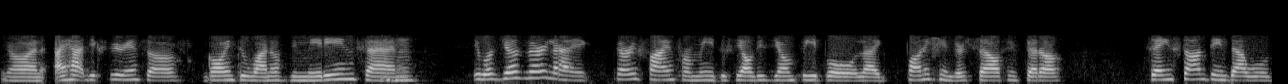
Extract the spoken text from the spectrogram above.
You know, and I had the experience of going to one of the meetings and Mhm. it was just very like terrifying for me to see all these young people like punishing themselves instead of saying something that will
